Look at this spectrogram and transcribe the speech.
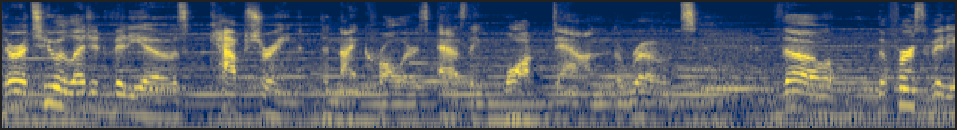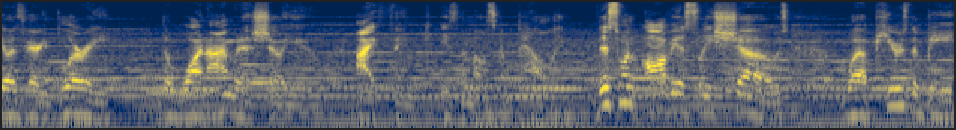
There are two alleged videos capturing the Nightcrawlers as they walk down the roads. Though the first video is very blurry, the one I'm going to show you, I think, is the most compelling. This one obviously shows what appears to be,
